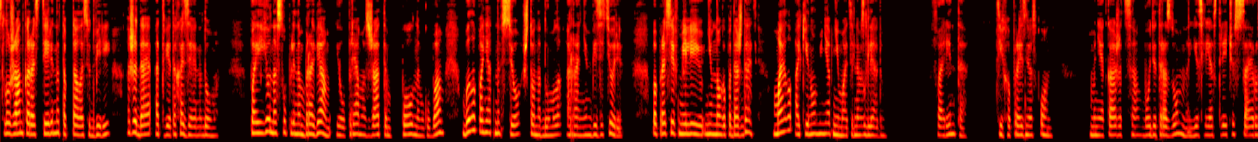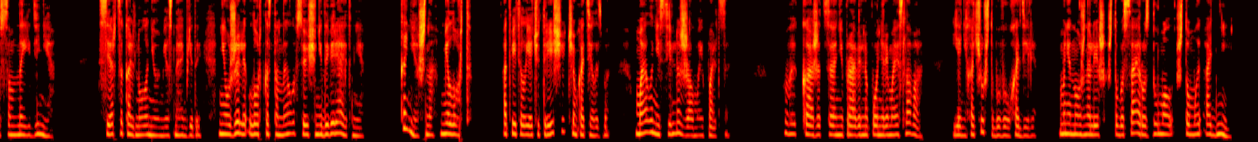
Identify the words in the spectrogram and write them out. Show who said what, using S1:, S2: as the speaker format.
S1: Служанка растерянно топталась у двери, ожидая ответа хозяина дома. По ее насупленным бровям и упрямо сжатым полным губам было понятно все, что она думала о раннем визитере. Попросив Мелию немного подождать, Майло окинул меня внимательным взглядом. «Фаринта», — тихо произнес он, — «мне кажется, будет разумно, если я встречусь с Сайрусом наедине». Сердце кольнуло неуместной обидой. Неужели лорд Кастанелло все еще не доверяет мне? «Конечно, милорд», — ответила я чуть резче, чем хотелось бы. Майло не сильно сжал мои пальцы. «Вы, кажется, неправильно поняли мои слова. Я не хочу, чтобы вы уходили. Мне нужно лишь, чтобы Сайрус думал, что мы одни.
